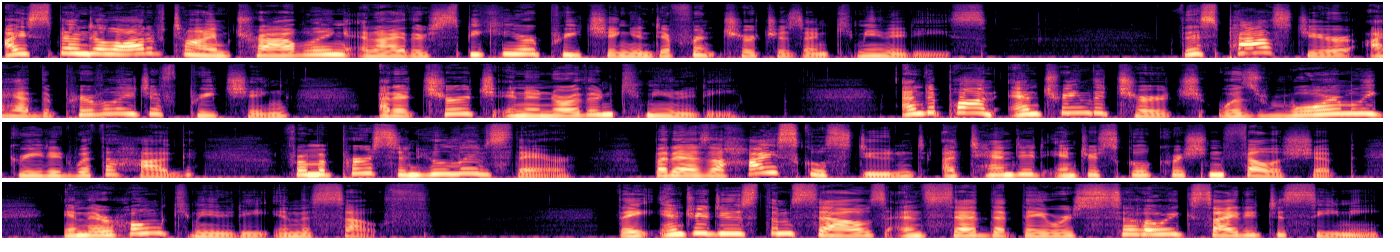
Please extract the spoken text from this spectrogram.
I spend a lot of time traveling and either speaking or preaching in different churches and communities. This past year, I had the privilege of preaching at a church in a northern community and upon entering the church was warmly greeted with a hug from a person who lives there, but as a high school student attended Interschool Christian Fellowship in their home community in the South. They introduced themselves and said that they were so excited to see me.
